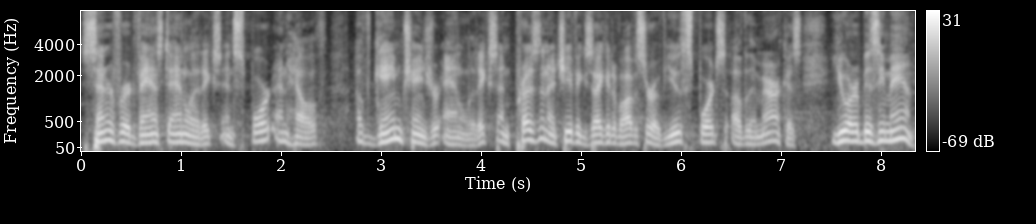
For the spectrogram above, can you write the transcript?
Center for Advanced Analytics in Sport and Health of Game Changer Analytics, and President and Chief Executive Officer of Youth Sports of the Americas. You are a busy man.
